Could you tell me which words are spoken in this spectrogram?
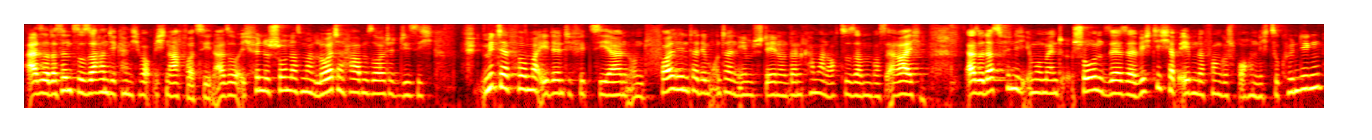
also das sind so Sachen, die kann ich überhaupt nicht nachvollziehen. Also ich finde schon, dass man Leute haben sollte, die sich mit der Firma identifizieren und voll hinter dem Unternehmen stehen und dann kann man auch zusammen was erreichen. Also das finde ich im Moment schon sehr, sehr wichtig. Ich habe eben davon gesprochen, nicht zu kündigen.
